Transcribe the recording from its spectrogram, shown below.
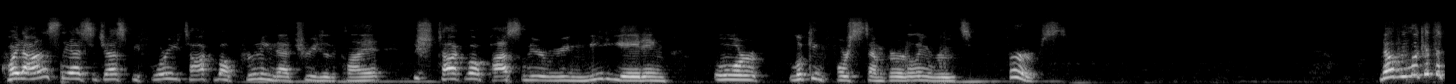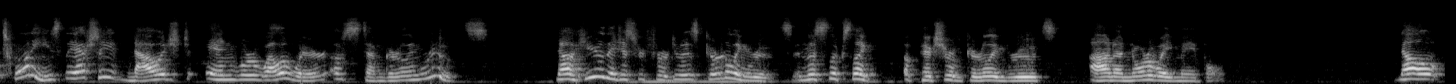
quite honestly, I suggest before you talk about pruning that tree to the client, you should talk about possibly remediating or looking for stem girdling roots first. Now, if we look at the 20s, they actually acknowledged and were well aware of stem girdling roots. Now, here they just refer to as girdling roots, and this looks like a picture of girdling roots on a Norway maple. Now,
